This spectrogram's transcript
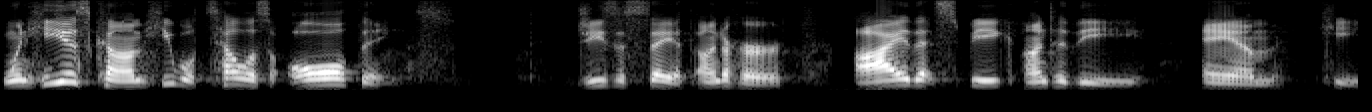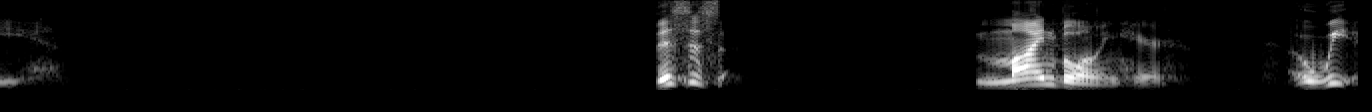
When he is come, he will tell us all things. Jesus saith unto her, I that speak unto thee am he. This is mind blowing here. We,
